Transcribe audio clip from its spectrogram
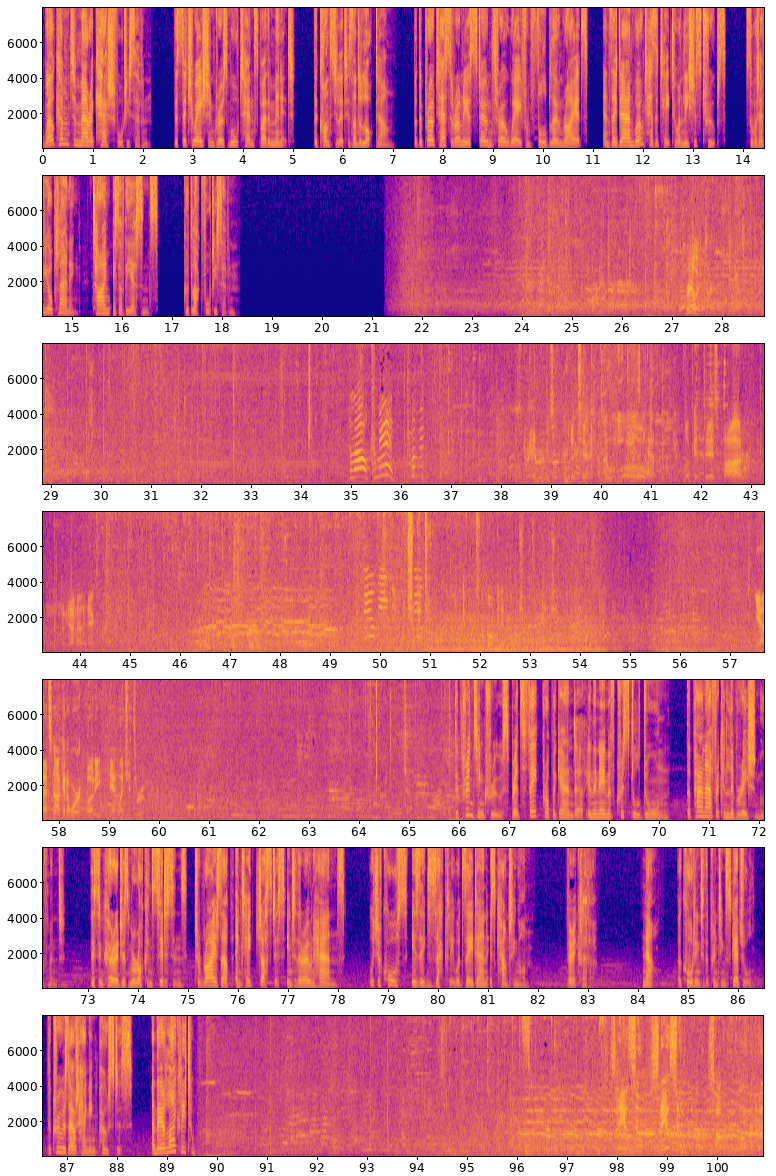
Welcome to Marrakesh, 47. The situation grows more tense by the minute. The consulate is under lockdown, but the protests are only a stone throw away from full blown riots, and Zaydan won't hesitate to unleash his troops. So, whatever you're planning, time is of the essence. Good luck, 47. Really? No, he is, Captain. Look at this pottery. I mean, I'm not an expert. Naomi. What should we do? If Crystal don't get involved, should we take action? Yeah, that's not gonna work, buddy. Can't let you through. The printing crew spreads fake propaganda in the name of Crystal Dawn, the Pan African Liberation Movement. This encourages Moroccan citizens to rise up and take justice into their own hands, which, of course, is exactly what Zaydan is counting on. Very clever. Now, according to the printing schedule, the crew is out hanging posters, and they are likely to. Snail soup, snail soup. Soft form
